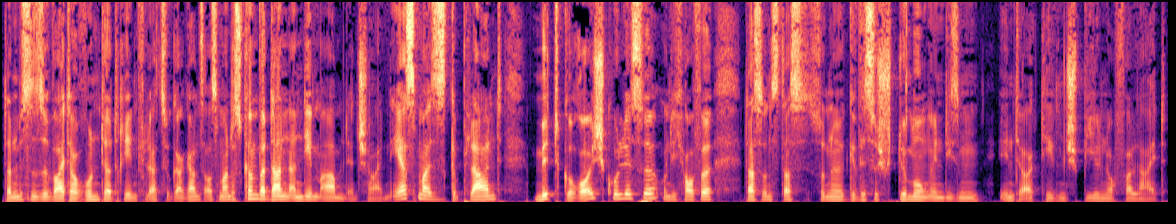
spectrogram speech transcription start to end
Dann müssen sie weiter runterdrehen, vielleicht sogar ganz ausmachen. Das können wir dann an dem Abend entscheiden. Erstmal ist es geplant mit Geräuschkulisse und ich hoffe, dass uns das so eine gewisse Stimmung in diesem interaktiven Spiel noch verleiht.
